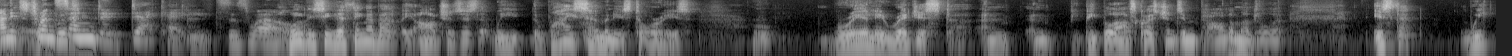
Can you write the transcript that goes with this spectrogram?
and it's know, it transcended decades as well. Well, you see, the thing about the Archers is that we, the, why so many stories r- really register and, and people ask questions in Parliament, all that, is that we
